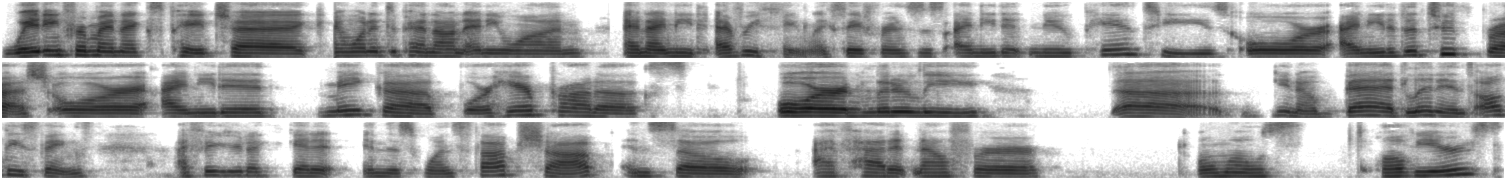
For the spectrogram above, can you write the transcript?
waiting for my next paycheck, I wouldn't depend on anyone and I need everything. Like say for instance, I needed new panties or I needed a toothbrush or I needed makeup or hair products or literally uh you know bed linens all these things. I figured i could get it in this one stop shop and so i've had it now for almost 12 years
